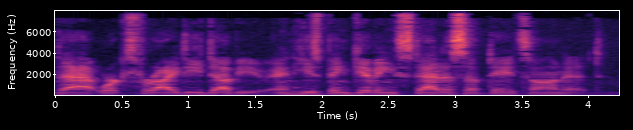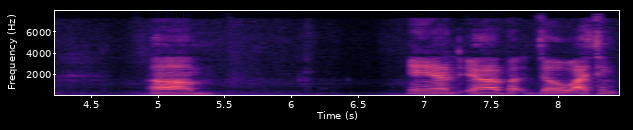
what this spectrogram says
that works for IDW, and he's been giving status updates on it. Um, and uh, but though I think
